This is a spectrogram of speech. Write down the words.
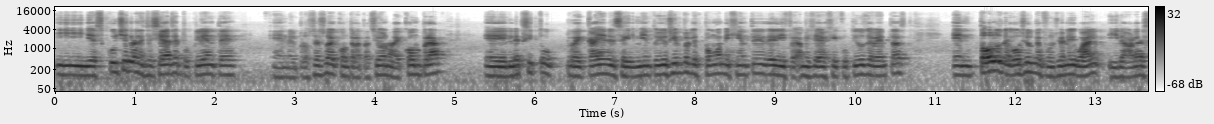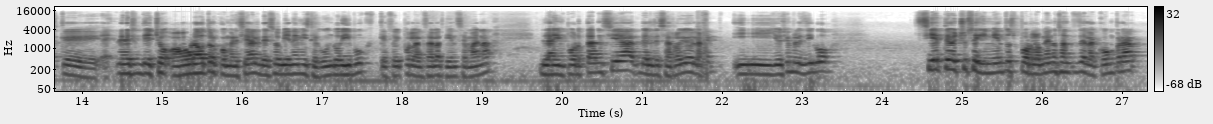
y escuches las necesidades de tu cliente en el proceso de contratación o de compra, el éxito recae en el seguimiento. Yo siempre les pongo a mi gente, de, a mis ejecutivos de ventas, en todos los negocios me funciona igual y la verdad es que, eh, de hecho, ahora otro comercial, de eso viene mi segundo ebook que estoy por lanzar la siguiente semana, la importancia del desarrollo de la gente. Y yo siempre les digo, 7, 8 seguimientos por lo menos antes de la compra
